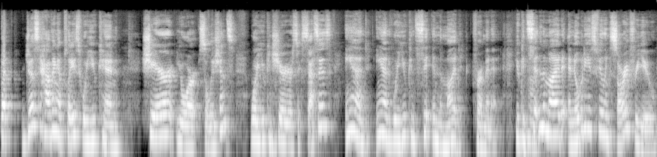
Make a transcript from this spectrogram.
But just having a place where you can share your solutions, where you can share your successes, and and where you can sit in the mud for a minute. You can mm-hmm. sit in the mud and nobody is feeling sorry for you,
